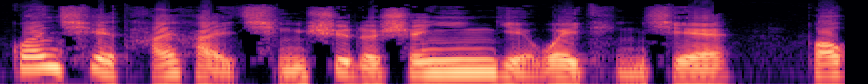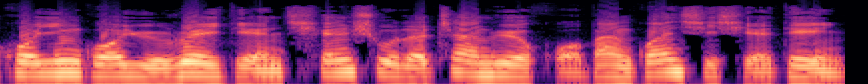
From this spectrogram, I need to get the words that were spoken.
关切台海情势的声音也未停歇。包括英国与瑞典签署的战略伙伴关系协定，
